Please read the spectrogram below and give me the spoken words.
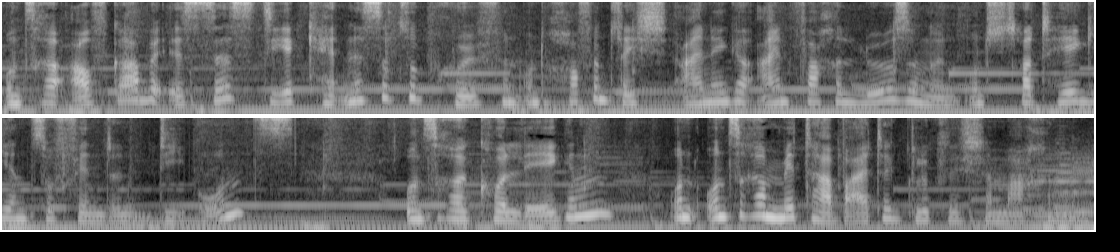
Unsere Aufgabe ist es, die Erkenntnisse zu prüfen und hoffentlich einige einfache Lösungen und Strategien zu finden, die uns, unsere Kollegen und unsere Mitarbeiter glücklicher machen.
